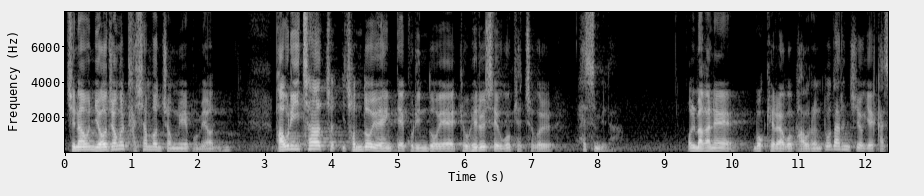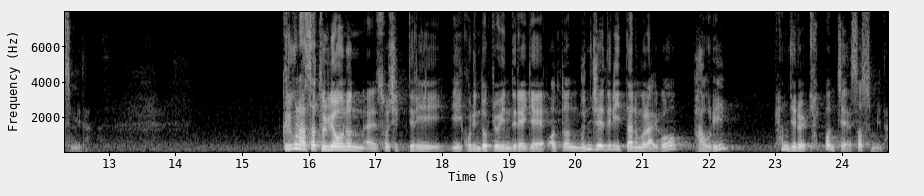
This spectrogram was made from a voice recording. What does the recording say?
지나온 여정을 다시 한번 정리해 보면 바울이 2차 전도 여행 때 고린도에 교회를 세우고 개척을 했습니다. 얼마간의 목회라고 바울은 또 다른 지역에 갔습니다. 그리고 나서 들려오는 소식들이 이 고린도 교인들에게 어떤 문제들이 있다는 걸 알고 바울이 편지를 첫 번째 썼습니다.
